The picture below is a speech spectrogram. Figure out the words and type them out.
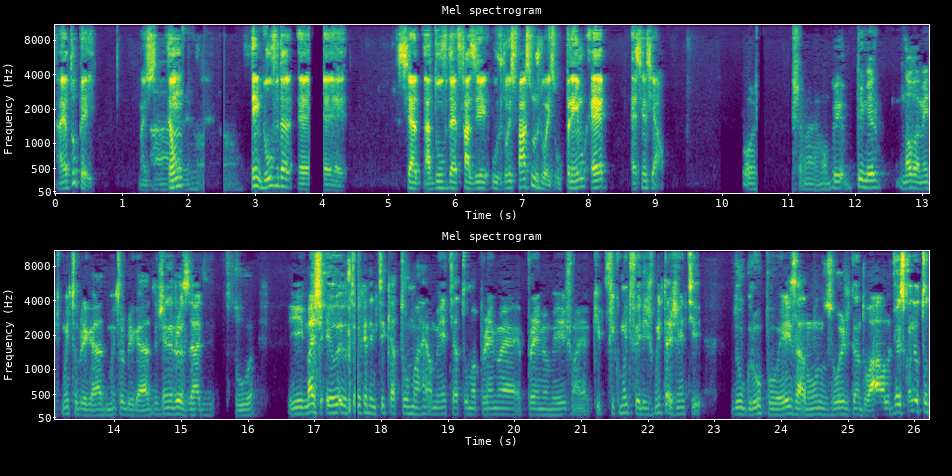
aí eu topei. Mas, ah, então, sem dúvida, é, é, se a, a, dúvida é fazer os dois, faça os dois. O prêmio é essencial. Poxa, primeiro, novamente, muito obrigado, muito obrigado. Generosidade sua. E, mas eu, eu, tenho que admitir que a turma realmente, a turma premium é, é premium mesmo. É, que fico muito feliz. Muita gente do grupo, ex-alunos, hoje dando aula. De vez em quando eu estou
